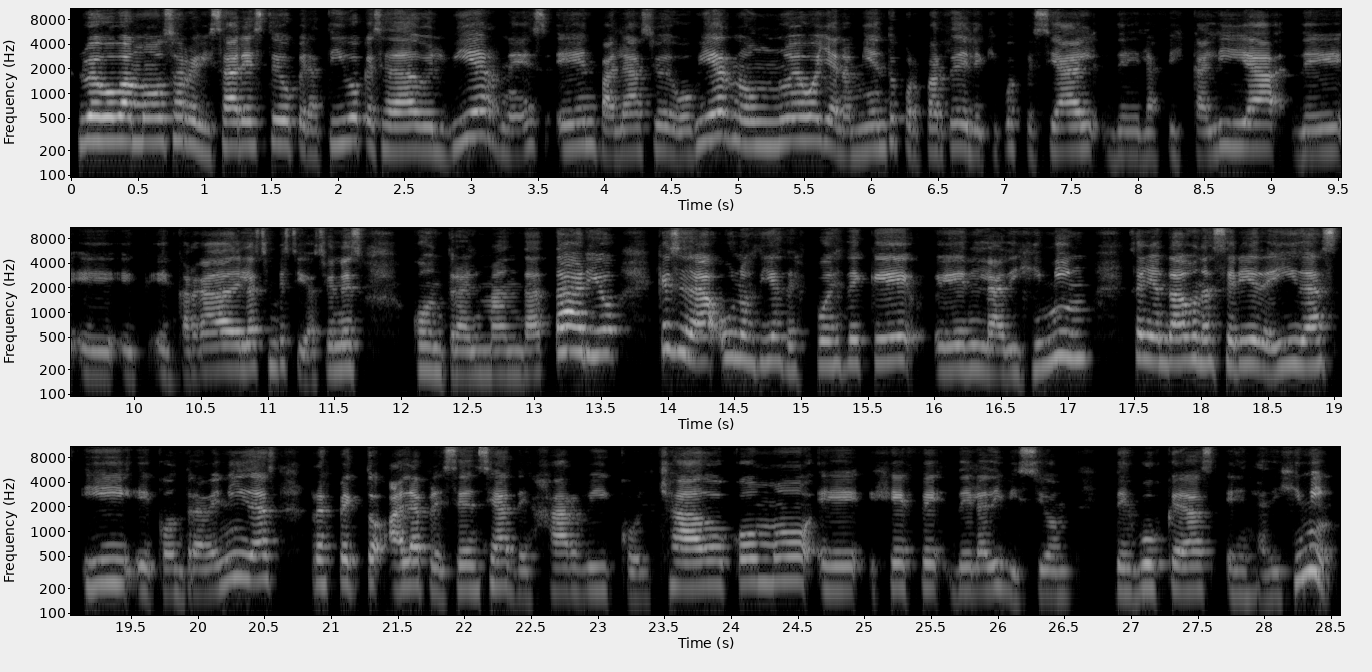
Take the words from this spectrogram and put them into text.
Luego vamos a revisar este operativo que se ha dado el viernes en Palacio de Gobierno, un nuevo allanamiento por parte del equipo especial de la Fiscalía de, eh, encargada de las investigaciones contra el mandatario, que se da unos días después de que en la Digimin se hayan dado una serie de idas y eh, contravenidas respecto a la presencia de Harvey Colchado como eh, jefe de la división de búsquedas en la Digimin.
